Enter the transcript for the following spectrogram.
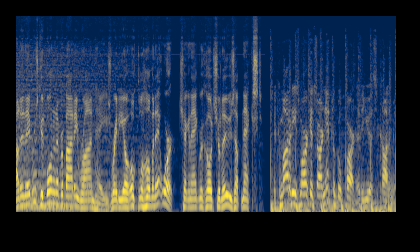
Howdy, neighbors. Good morning, everybody. Ron Hays, Radio Oklahoma Network. Checking agricultural news up next. The commodities markets are an integral part of the U.S. economy.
